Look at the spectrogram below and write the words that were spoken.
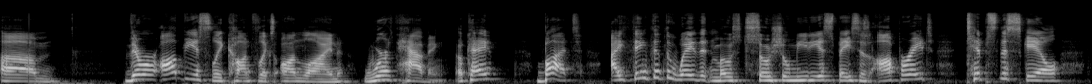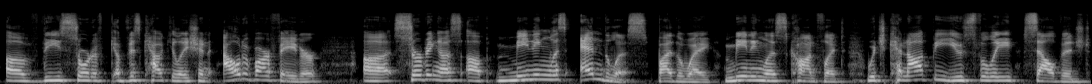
Um, there are obviously conflicts online worth having, okay? But I think that the way that most social media spaces operate tips the scale of these sort of, of this calculation out of our favor, uh, serving us up meaningless, endless, by the way, meaningless conflict, which cannot be usefully salvaged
